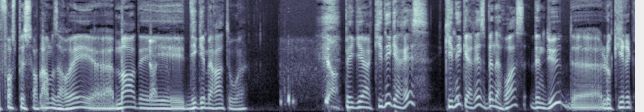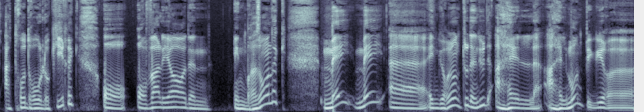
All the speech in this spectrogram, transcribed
force peseur d'armes arve, uh, mad e yeah. digemerato. Hein. Yeah. Peg Qui kidig a res, kinig a res ben a c'hoaz, den dud, uh, a tro dro lokirek, o, o valeo den en brazonek, mais, mais, uh, en gurion tout den dud a hel, a hel mont, pegur, uh,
